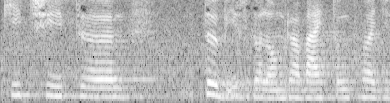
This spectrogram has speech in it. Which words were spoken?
kicsit több izgalomra vágytunk, vagy,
